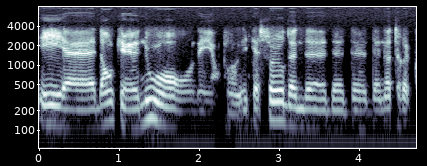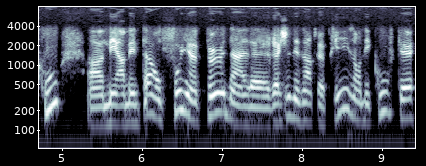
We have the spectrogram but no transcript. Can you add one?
Et donc nous on, était sûrs de, de- notre Euh, mais en même temps on fouille un peu dans le registre des entreprises, on découvre que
